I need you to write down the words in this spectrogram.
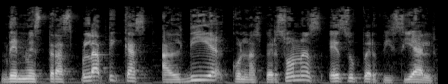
de nuestras pláticas al día con las personas es superficial.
